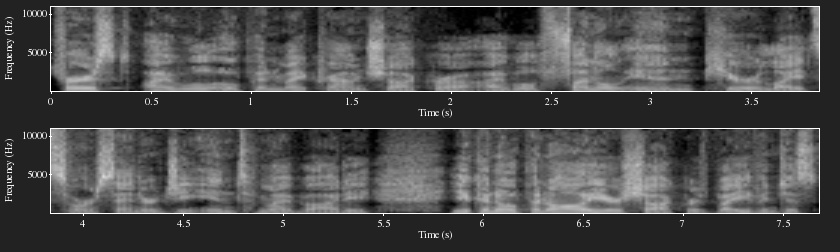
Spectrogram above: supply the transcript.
first I will open my crown chakra, I will funnel in pure light source energy into my body. You can open all your chakras by even just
